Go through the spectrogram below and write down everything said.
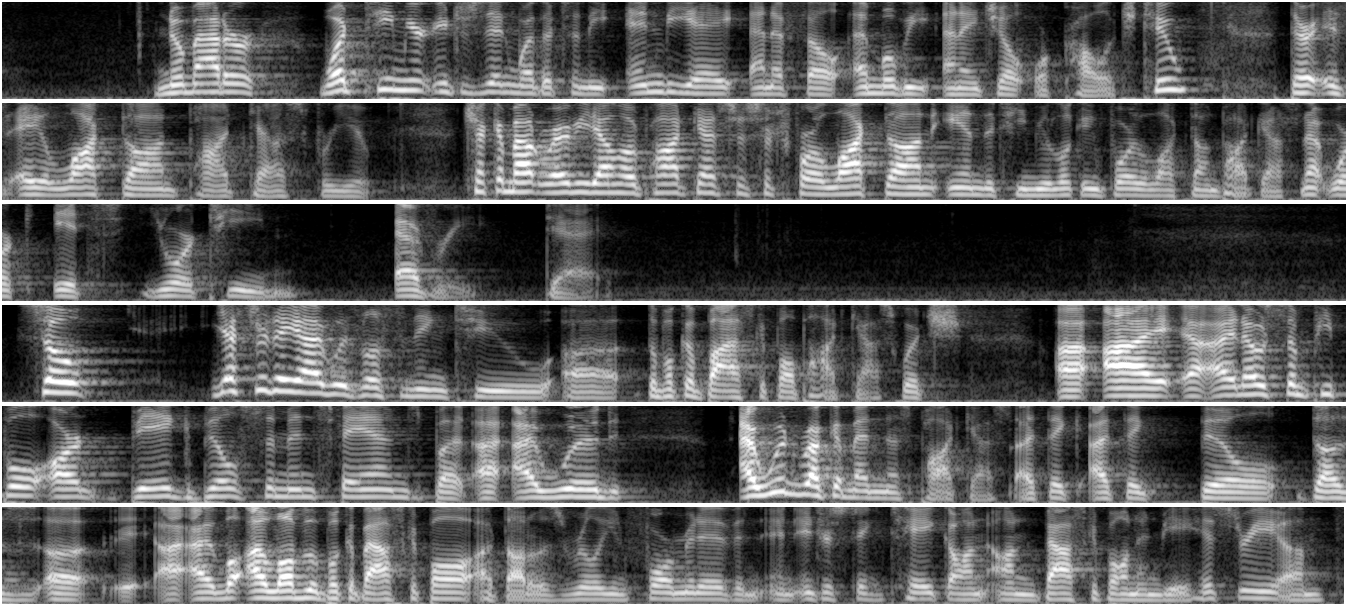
No matter what team you're interested in, whether it's in the NBA, NFL, MLB, NHL, or college too, there is a Locked On podcast for you. Check them out wherever you download podcasts. Just search for Locked On and the team you're looking for, the Locked On Podcast Network. It's your team every day. So, yesterday I was listening to uh, the Book of Basketball podcast, which uh, I I know some people aren't big Bill Simmons fans, but I, I, would I would recommend this podcast. I think I think Bill does. Uh, I I, lo- I, love the Book of Basketball. I thought it was really informative and, and interesting take on on basketball and NBA history. Um,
